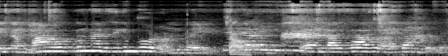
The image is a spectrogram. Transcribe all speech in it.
இந்த மாவுக்கும் அரிசிக்கும் போய் ஓ ரெண்டாவது சாதம் வந்தது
